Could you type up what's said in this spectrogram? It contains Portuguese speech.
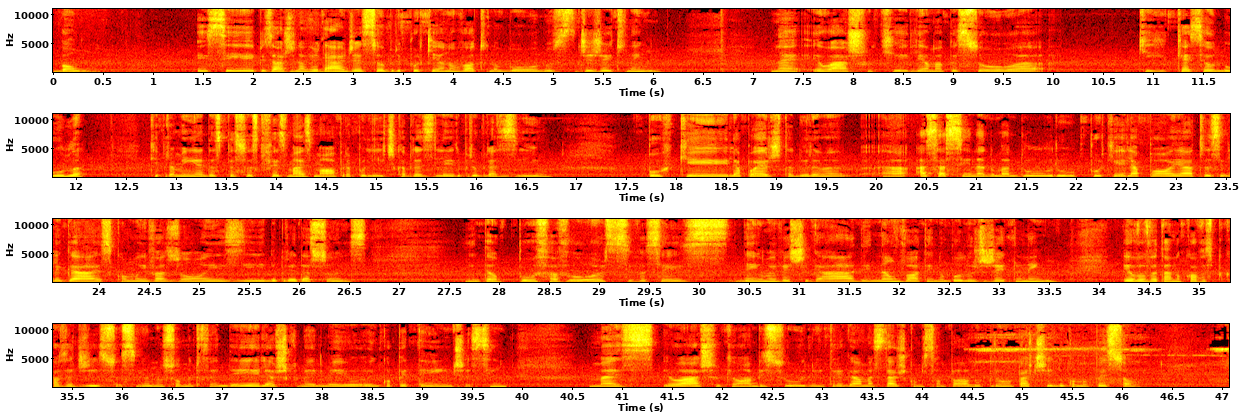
Bom, esse episódio na verdade é sobre por que eu não voto no Boulos de jeito nenhum. Né? Eu acho que ele é uma pessoa que quer ser o Lula, que para mim é das pessoas que fez mais mal para a política brasileira e para o Brasil, porque ele apoia a ditadura assassina do Maduro, porque ele apoia atos ilegais como invasões e depredações. Então, por favor, se vocês deem uma investigada e não votem no bolo de jeito nenhum. Eu vou votar no Covas por causa disso, assim, eu não sou muito fã dele, acho que ele meio incompetente, assim, mas eu acho que é um absurdo entregar uma cidade como São Paulo para um partido como o PSOL.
